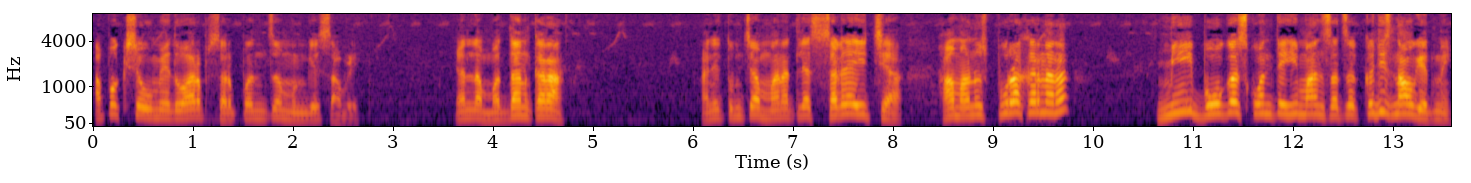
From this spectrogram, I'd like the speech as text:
अपक्ष उमेदवार सरपंच मंगेश साबळे. यांना मतदान करा. आणि तुमच्या मनातल्या सगळ्या इच्छा हा माणूस पुरा करणार मी बोगस कोणत्याही माणसाचं कधीच नाव घेत नाही.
